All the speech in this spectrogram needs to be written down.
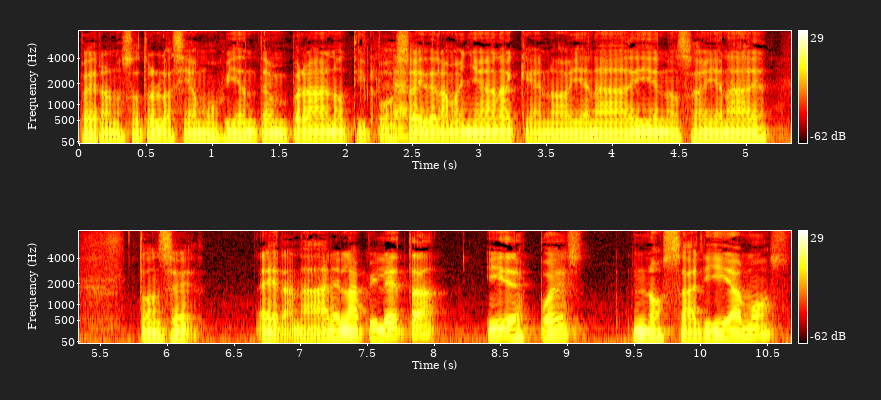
pero nosotros lo hacíamos bien temprano, tipo Claro. 6 de la mañana, que no había nadie, no sabía nadie. Entonces, era nadar en la pileta y después nos salíamos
